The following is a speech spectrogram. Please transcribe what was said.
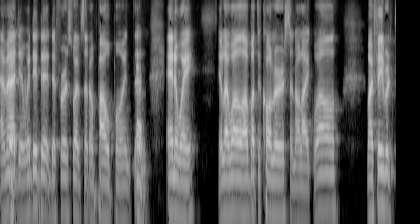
Imagine yeah. we did the, the first website on PowerPoint, and yeah. anyway, you're like, well, how about the colors? And I'm like, well, my favorite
